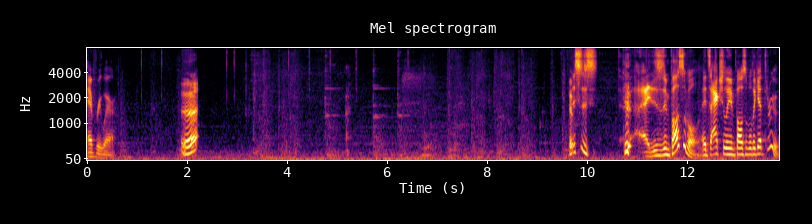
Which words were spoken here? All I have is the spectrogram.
everywhere. Uh, This is. uh, this is impossible. It's actually impossible to get through.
